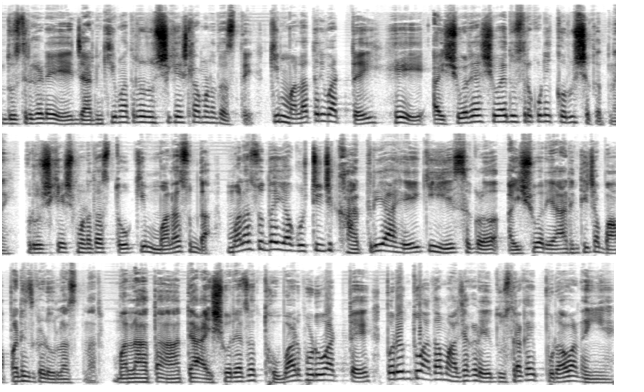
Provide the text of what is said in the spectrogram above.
दुसरीकडे जानकी मात्र ऋषिकेशला म्हणत असते की मला तरी वाटतंय हे ऐश्वर्याशिवाय दुसरं कोणी करू शकत नाही. ऋषिकेश म्हणत असतो की मला सुद्धा. मला सुद्धा या गोष्टीची खात्री आहे की हे सगळं ऐश्वर्या आणि तिच्या बापानेच घडवलं असणार. मला आता त्या ऐश्वर्याचा थोबाड फोडू वाटतंय परंतु आता माझ्याकडे दुसरा काही पुरावा नाहीये.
